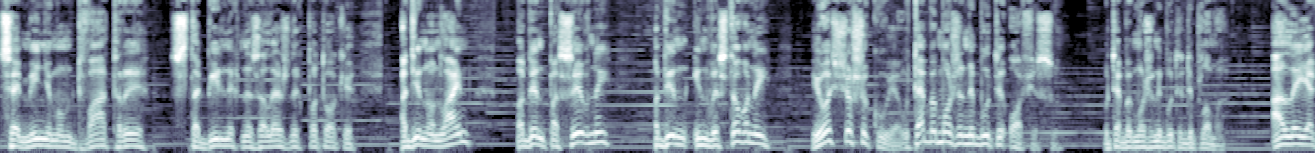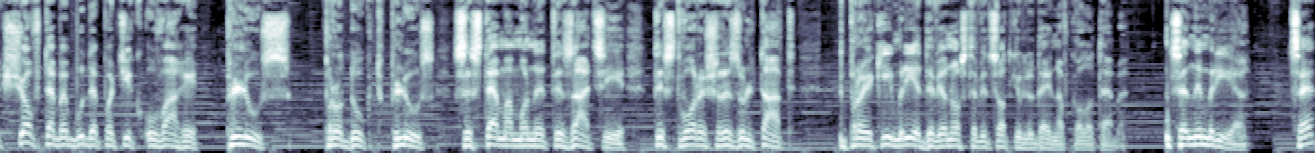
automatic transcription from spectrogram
Це мінімум 2-3 стабільних незалежних потоки. Один онлайн, один пасивний, один інвестований. І ось що шокує: у тебе може не бути офісу, у тебе може не бути диплома. Але якщо в тебе буде потік уваги плюс продукт, плюс система монетизації, ти створиш результат, про який мріє 90% людей навколо тебе. Це не мрія, це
